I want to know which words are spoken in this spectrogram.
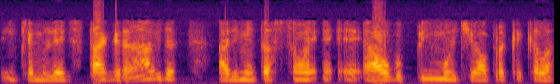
em que a mulher está grávida, a alimentação é, é algo primordial para que aquela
